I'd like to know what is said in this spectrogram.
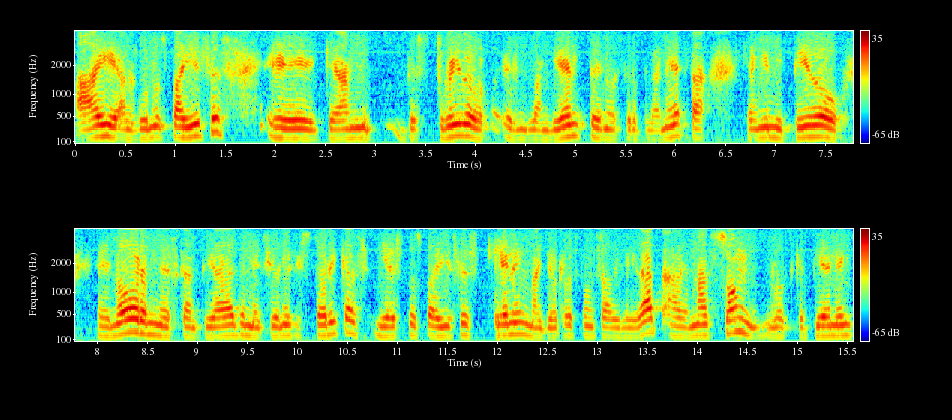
Hay algunos países eh, que han destruido el ambiente, nuestro planeta, que han emitido enormes cantidades de emisiones históricas y estos países tienen mayor responsabilidad, además son los que tienen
